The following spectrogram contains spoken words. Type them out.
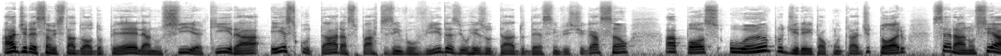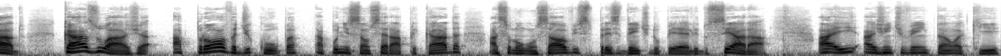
A direção estadual do PL anuncia que irá escutar as partes envolvidas e o resultado dessa investigação, após o amplo direito ao contraditório, será anunciado. Caso haja a prova de culpa, a punição será aplicada a Silon Gonçalves, presidente do PL do Ceará. Aí a gente vem então aqui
